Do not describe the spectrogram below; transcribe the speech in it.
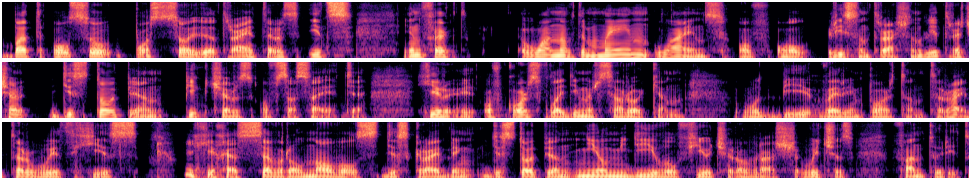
But also post-Soviet writers, it's in fact one of the main lines of all recent Russian literature, dystopian pictures of society. Here, of course, Vladimir Sorokin would be very important writer with his, he has several novels describing dystopian neo-medieval future of Russia, which is fun to read.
